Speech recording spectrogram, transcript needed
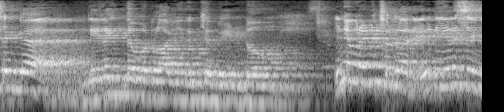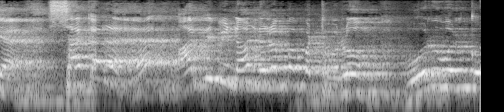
செய்ய நிறைந்தவர்களாக இருக்க வேண்டும். இன்னவர் அவர் என்ன சொல்றாரு நீ என்ன செய்ய சகல அறிவினால் நிரப்பப்பட்டவர்களும் ஒருவருக்கு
